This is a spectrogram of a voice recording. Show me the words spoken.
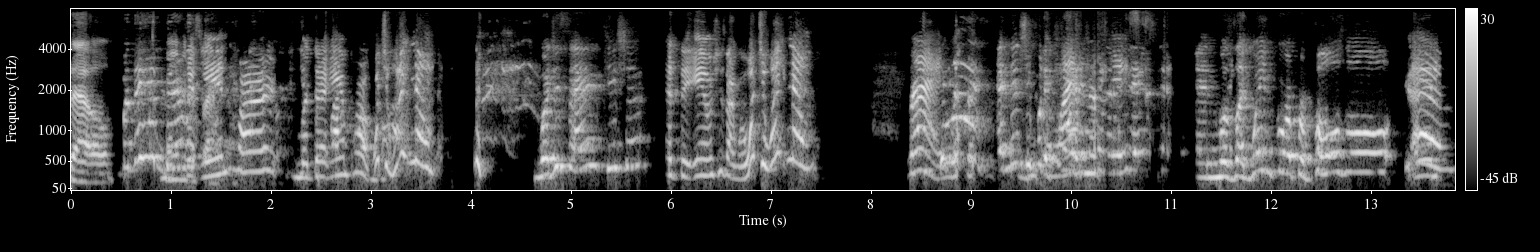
So, but they had barely the end part, but the end part, what you waiting on? What'd you say, Keisha? At the end, she's like, "Well, what you waiting on?" Right. And then she put a light in her face and was like waiting for a proposal. Yeah. And,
